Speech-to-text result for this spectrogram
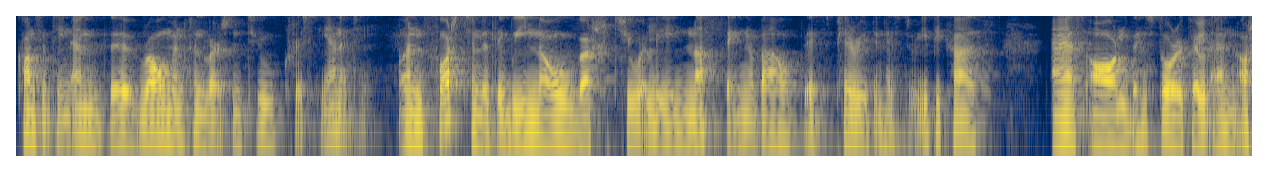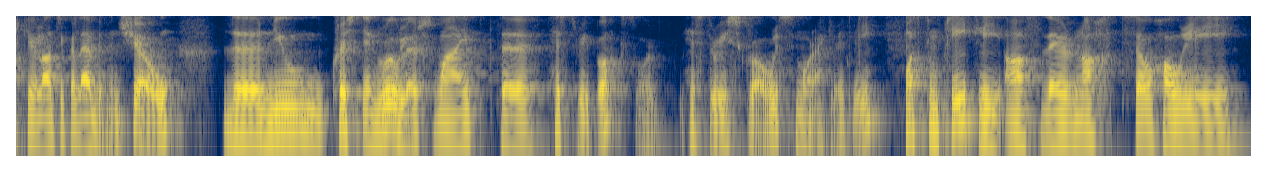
Constantine and the Roman conversion to Christianity. Unfortunately, we know virtually nothing about this period in history because as all the historical and archaeological evidence show, the new Christian rulers wiped the history books, or history scrolls more accurately, was completely of their not so holy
